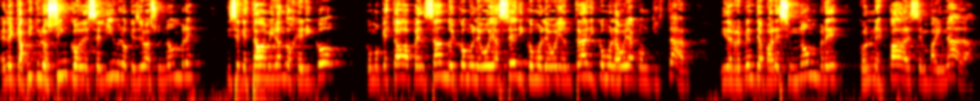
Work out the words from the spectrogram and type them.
en el capítulo 5 de ese libro que lleva su nombre Dice que estaba mirando Jericó, como que estaba pensando y cómo le voy a hacer y cómo le voy a entrar y cómo la voy a conquistar. Y de repente aparece un hombre con una espada desenvainada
